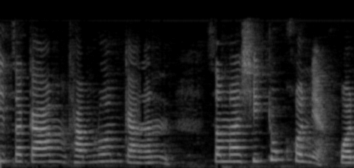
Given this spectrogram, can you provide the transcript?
กิจกรรมทำร่วมกัน สมาชิกทุกคนเนี่ยควร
